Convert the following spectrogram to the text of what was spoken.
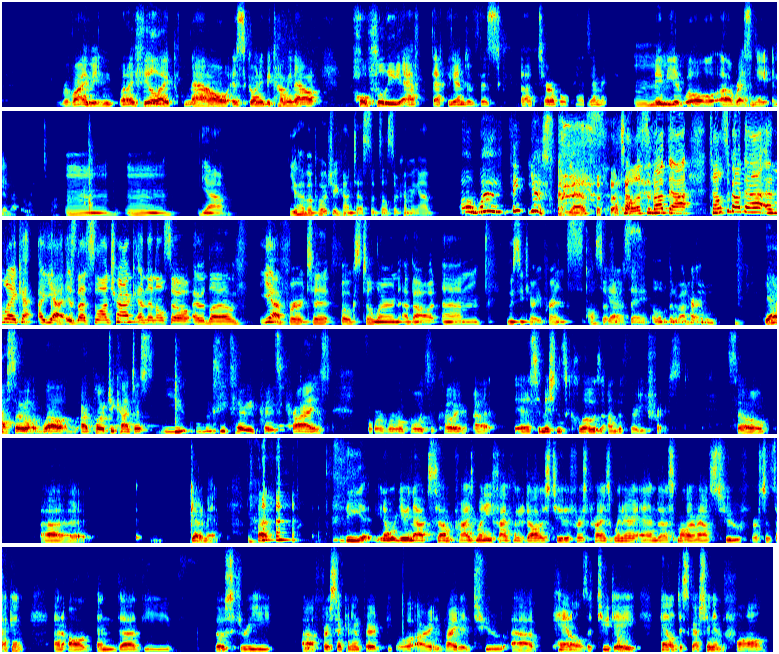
reviving, but I feel Mm. like now it's going to be coming out. Hopefully, at, at the end of this uh, terrible pandemic, Mm. maybe it will uh, resonate in another way as well. Mm, mm, yeah. You have a poetry contest that's also coming up. Oh wow! Think, yes. Yes. Tell us about that. Tell us about that. And like, uh, yeah, is that still on track? And then also, I would love, yeah, for to folks to learn about um, Lucy Terry Prince. Also, if you want to say a little bit about her. Yeah, so, well, our poetry contest, the Lucy Terry Prince Prize for Rural Poets of Color, uh, uh, submissions close on the 31st. So, uh, get them in. But the, you know, we're giving out some prize money, $500 to the first prize winner and uh, smaller amounts to first and second. And all, and uh, the, those three, uh, first, second, and third people are invited to uh, panels, a two-day panel discussion in the fall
